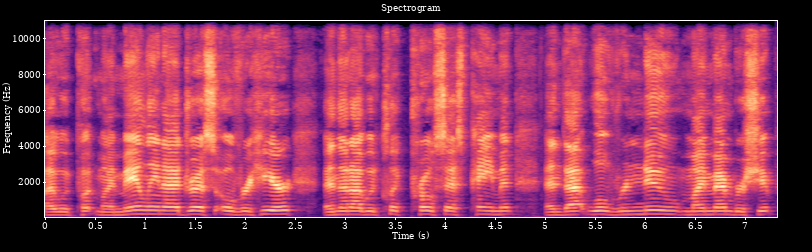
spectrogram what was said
I would put my mailing address over here and then I would click process payment and that will renew my membership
